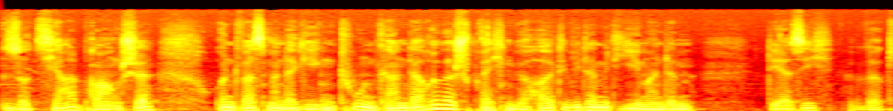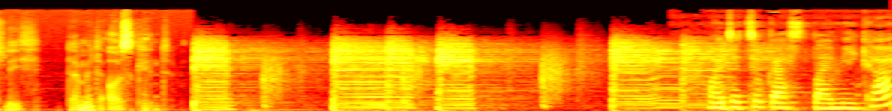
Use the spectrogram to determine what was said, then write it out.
Sozialbranche und was man dagegen tun kann, darüber sprechen wir heute wieder mit jemandem, der sich wirklich damit auskennt. Heute zu Gast bei Mika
